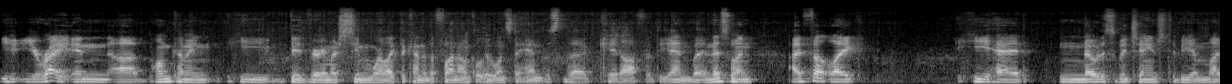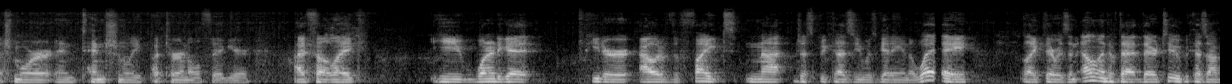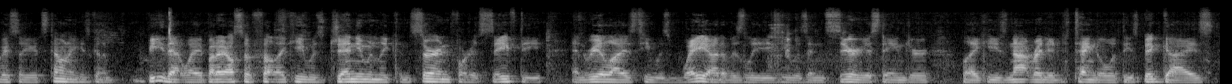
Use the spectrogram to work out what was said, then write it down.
you, you're right. In uh, Homecoming, he did very much seem more like the kind of the fun uncle who wants to hand this, the kid off at the end. But in this one, I felt like he had noticeably changed to be a much more intentionally paternal figure. I felt like he wanted to get Peter out of the fight, not just because he was getting in the way. Like there was an element of that there too, because obviously it's Tony, he's going to be that way. But I also felt like he was genuinely concerned for his safety and realized he was way out of his league. He was in serious danger. Like he's not ready to tangle with these big guys.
